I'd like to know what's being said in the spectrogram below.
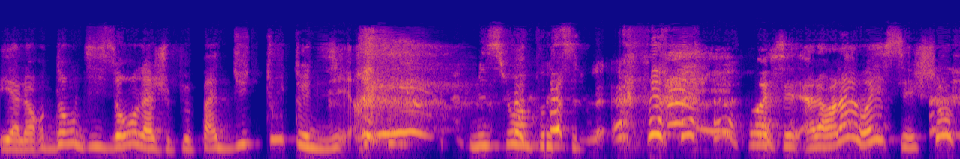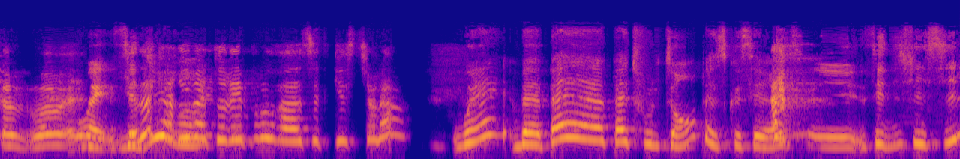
et alors, dans dix ans, là, je ne peux pas du tout te dire. Mission impossible. ouais, alors là, ouais, c'est chaud. Comme... Ouais, ouais. qui à te répondre à cette question-là? Ouais, bah, pas, pas tout le temps, parce que c'est vrai que c'est difficile,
